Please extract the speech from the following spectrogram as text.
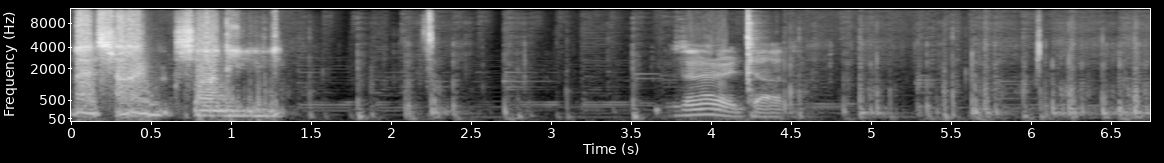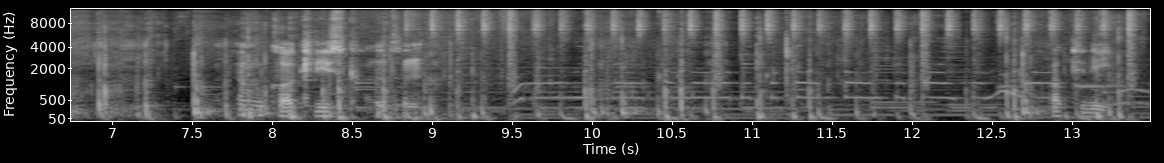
That's not funny. There's another duck. I'm a Clucky's cousin. Clucky.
